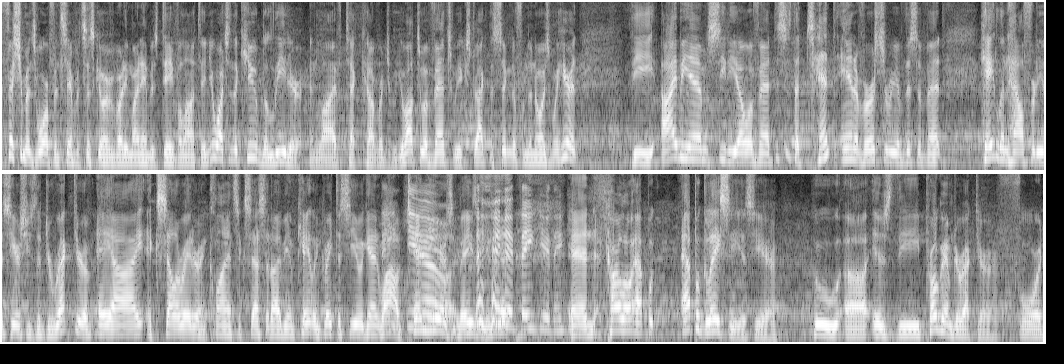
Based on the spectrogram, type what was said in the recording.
Fisherman's Wharf in San Francisco, everybody. My name is Dave Vellante, and you're watching theCUBE, the leader in live tech coverage. We go out to events, we extract the signal from the noise. We're here at the IBM CDO event. This is the 10th anniversary of this event. Caitlin Halferty is here. She's the Director of AI, Accelerator, and Client Success at IBM. Caitlin, great to see you again. Thank wow, you. 10 years, amazing, thank you, thank you. And Carlo Appugliese is here, who uh, is the Program Director for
